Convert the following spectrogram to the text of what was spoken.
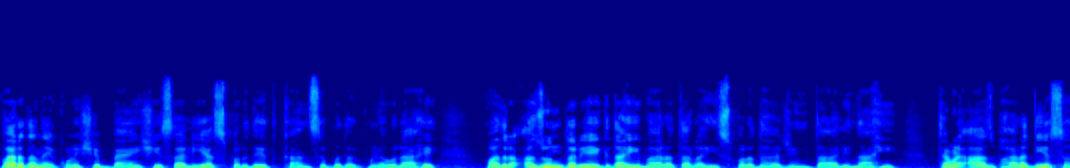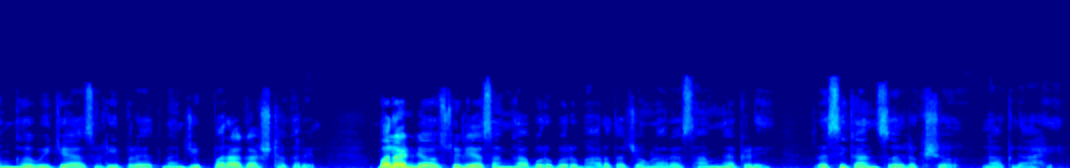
भारतानं एकोणीसशे ब्याऐंशी साली या स्पर्धेत कांस्य पदक मिळवलं आहे. मात्र अजून तरी एकदाही भारताला ही स्पर्धा जिंकता आली नाही. त्यामुळे आज भारतीय संघ विजयासाठी प्रयत्नांची पराकाष्ठा करेल. बलाढ्य ऑस्ट्रेलिया संघाबरोबर भारताच्या होणाऱ्या सामन्याकडे रसिकांचं लक्ष लागलं आहे.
